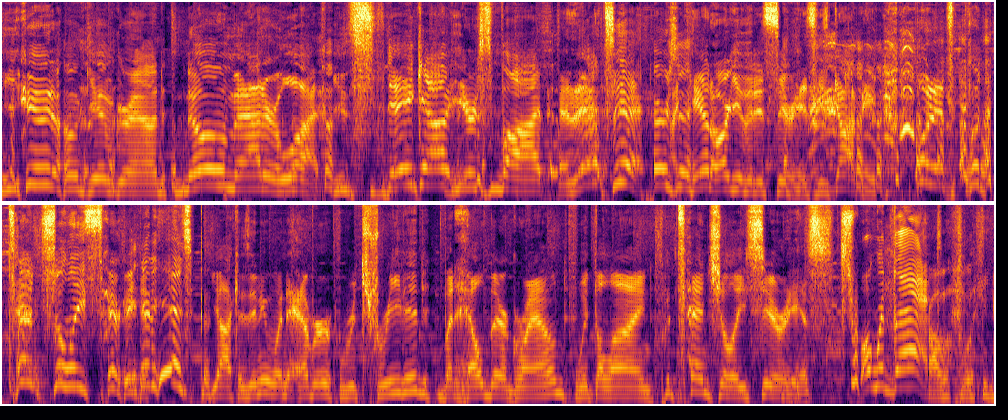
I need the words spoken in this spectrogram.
you don't give ground no matter what. You stake out your spot, and that's it. There's I a, can't argue that it's serious. He's got me. but it's potentially serious. It is. Yuck. Has anyone ever retreated but held their ground with the line potentially serious? What's wrong with that? Probably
